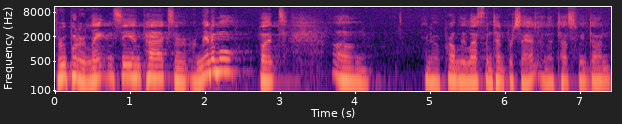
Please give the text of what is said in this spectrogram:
throughput or latency impacts are, are minimal, but um, you know, probably less than 10% in the tests we've done.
